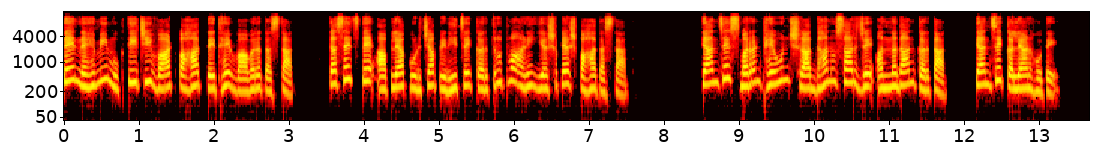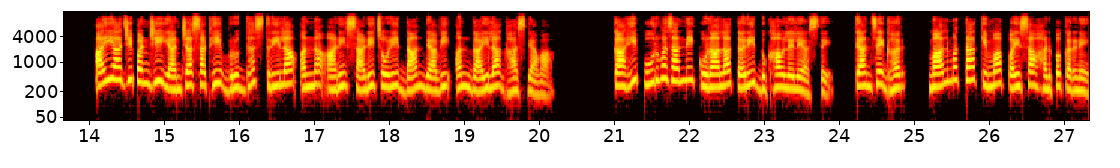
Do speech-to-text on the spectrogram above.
ते नेहमी मुक्तीची वाट पाहत तेथे वावरत असतात. तसेच ते आपल्या पुढच्या पिढीचे कर्तृत्व आणि यशपयश पाहत असतात. त्यांचे स्मरण ठेवून श्राद्धानुसार जे अन्नदान करतात त्यांचे कल्याण होते. आई आजी पणजी यांच्यासाठी वृद्ध स्त्रीला अन्न आणि साडीचोळी दान द्यावी अन गाईला घास द्यावा. काही पूर्वजांनी कुणाला तरी दुखावलेले असते. त्यांचे घर मालमत्ता किंवा पैसा हडप करणे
